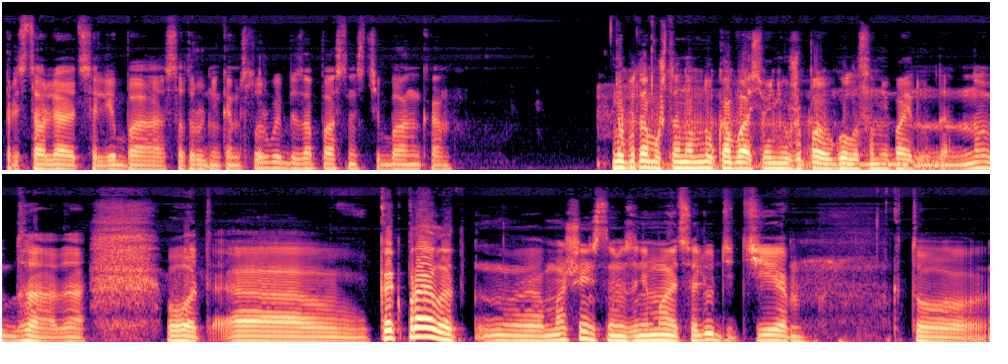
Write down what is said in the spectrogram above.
представляются либо сотрудниками службы безопасности банка. Ну, потому что на внука Васю они уже по голосам не пойдут, да? Ну, да, да. Вот. Э, как правило, э, мошенничеством занимаются люди, те, кто,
